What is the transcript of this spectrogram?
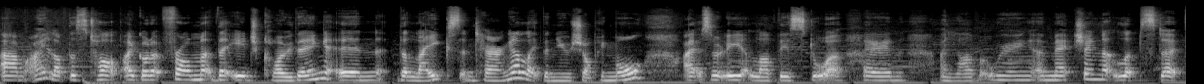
Um, I love this top. I got it from The Edge Clothing in the Lakes in Tauranga, like the new shopping mall. I absolutely love their store and I love wearing a matching lipstick.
